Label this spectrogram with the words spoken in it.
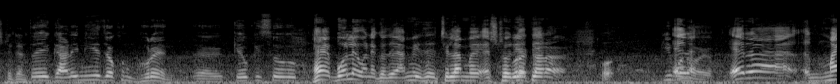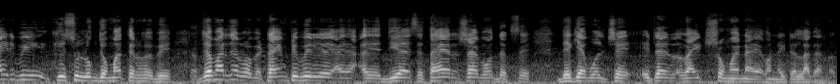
স্টিকার তো এই গাড়ি নিয়ে যখন ঘুরেন কেউ কিছু হ্যাঁ বলে অনেক। আমি ছিলাম স্টোরিয়াতে এরা-? এরা মাইট বি কিছু লোক জমাতের হবে। জমাতের হবে। টাইম টিভির যে আছে। তাহের দেখছে। বলছে এটা রাইট সময় না এখন এটা লাগানোর।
